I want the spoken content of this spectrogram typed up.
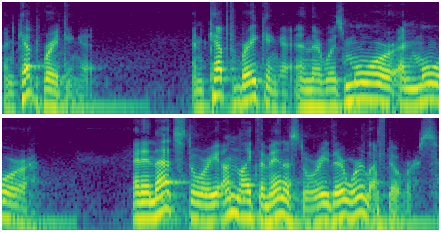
and kept breaking it and kept breaking it. And there was more and more and in that story, unlike the manna story, there were leftovers.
